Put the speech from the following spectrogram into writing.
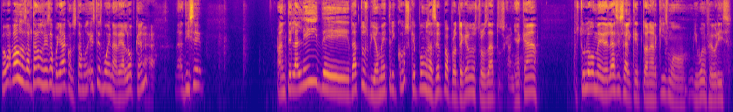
pero vamos a saltarnos esa apoyada cuando estamos. Esta es buena, de Alopcan. Dice, ante la ley de datos biométricos, ¿qué podemos hacer para proteger nuestros datos? Y acá, pues tú luego medio le haces al criptoanarquismo, mi buen Febriz.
